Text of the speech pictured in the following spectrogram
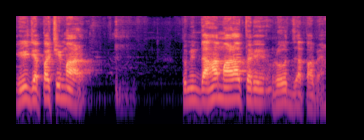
ही जपाची माळ तुम्ही दहा माळा तरी रोज जपाव्या.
